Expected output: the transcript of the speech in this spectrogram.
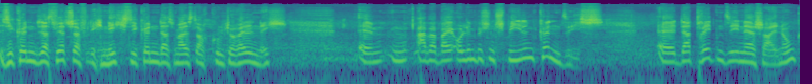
Sie können das wirtschaftlich nicht, sie können das meist auch kulturell nicht. Ähm, aber bei Olympischen Spielen können sie es. Äh, da treten sie in Erscheinung.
